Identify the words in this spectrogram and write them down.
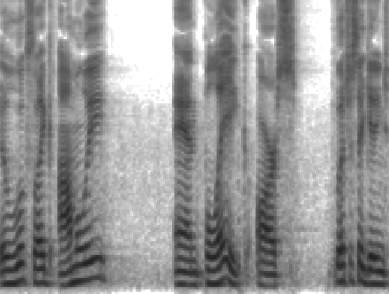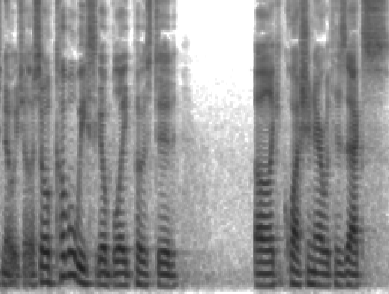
It looks like Amelie and Blake are, let's just say, getting to know each other. So a couple weeks ago, Blake posted uh, like a questionnaire with his ex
